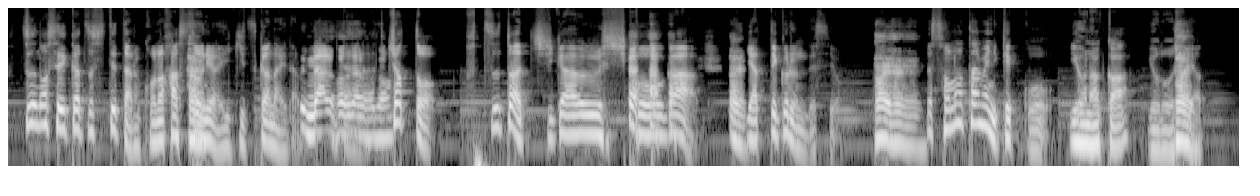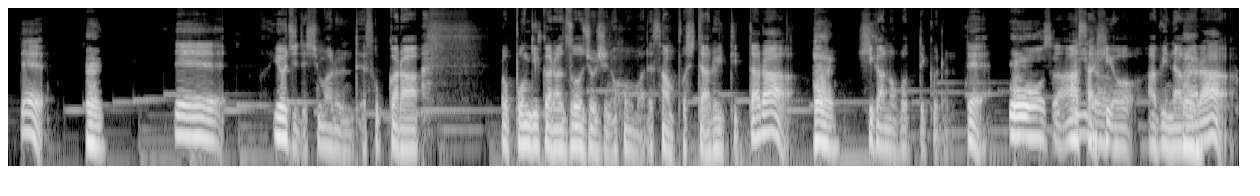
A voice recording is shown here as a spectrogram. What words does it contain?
普通の生活してたらこの発想には行き着かないだろう、なるほど、な。るほど。ちょっと普通とは違う思考が はい。やってくるんですよ。はいはいはい。でそのために結構夜中、夜通しやって、はい。はいで、4時で閉まるんで、そこから六本木から増上寺の方まで散歩して歩いていったら、はい。日が昇ってくるんで、朝日。を浴びながら、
